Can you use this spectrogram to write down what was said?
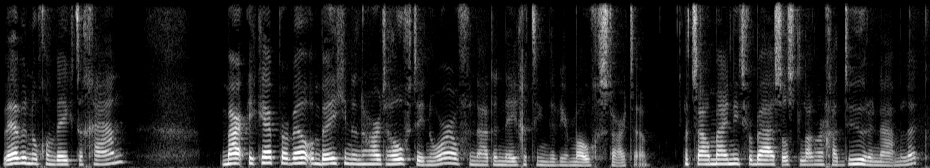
We hebben nog een week te gaan. Maar ik heb er wel een beetje een hard hoofd in hoor, of we na de 19e weer mogen starten. Het zou mij niet verbazen als het langer gaat duren, namelijk.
